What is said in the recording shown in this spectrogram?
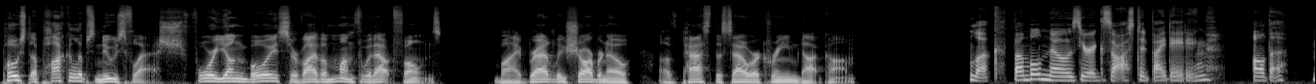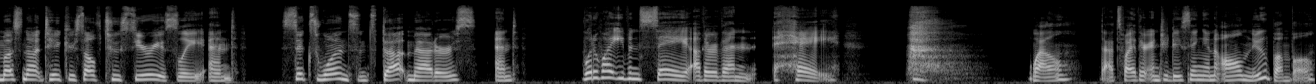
Post Apocalypse Newsflash Four Young Boys Survive a Month Without Phones by Bradley Charbonneau of PastTheSourCream.com. Look, Bumble knows you're exhausted by dating. All the must not take yourself too seriously and 6 1 since that matters. And what do I even say other than hey? well, that's why they're introducing an all new Bumble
